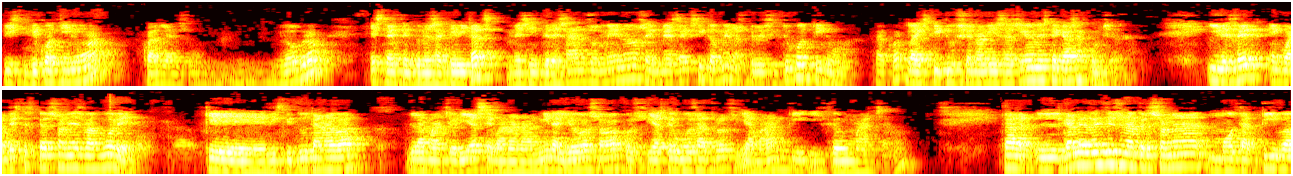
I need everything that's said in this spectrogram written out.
l'institut continua qual ja és un logro estem fent unes activitats més interessants o menys, amb més èxit o menys, però l'institut continua, d'acord? La institucionalització en aquest cas ha funcionat. I de fet, en quan aquestes persones van veure que l'institut anava la majoria se van anar. Mira, jo això, pues, ja esteu vosaltres llamant i, i feu marxa, no? Clar, el Carles Recio és una persona molt activa,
